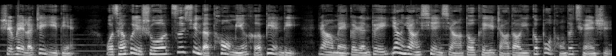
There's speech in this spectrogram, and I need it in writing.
是为了这一点，我才会说资讯的透明和便利。让每个人对样样现象都可以找到一个不同的诠释，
